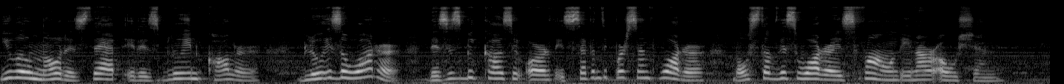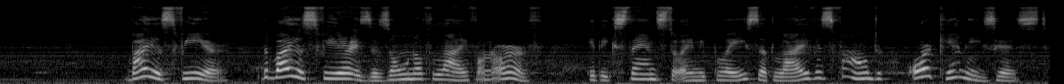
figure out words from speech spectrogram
you will notice that it is blue in color. Blue is the water. This is because the earth is 70% water. Most of this water is found in our ocean. Biosphere. The biosphere is the zone of life on Earth. It extends to any place that life is found or can exist.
